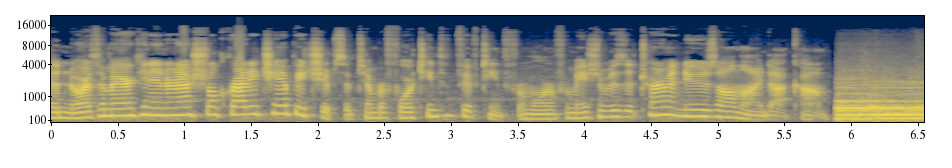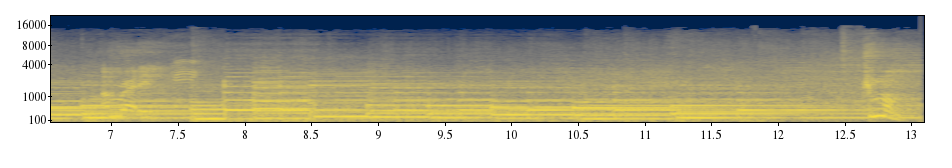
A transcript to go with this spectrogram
the North American International Karate Championship, September 14th and 15th. For more information, visit tournamentnewsonline.com. I'm ready. Come on.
